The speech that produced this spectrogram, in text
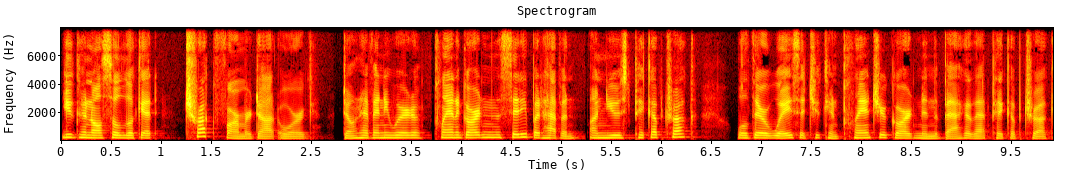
You can also look at truckfarmer.org. Don't have anywhere to plant a garden in the city, but have an unused pickup truck? Well, there are ways that you can plant your garden in the back of that pickup truck.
